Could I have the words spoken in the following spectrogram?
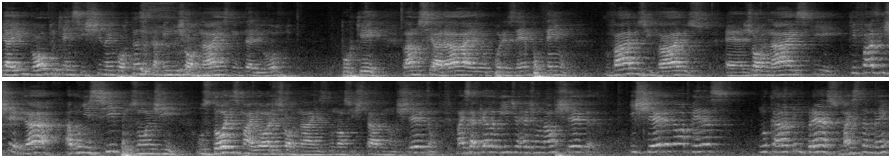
E aí volto aqui a insistir na importância também dos jornais no interior, porque lá no Ceará, eu, por exemplo, tenho vários e vários é, jornais que, que fazem chegar a municípios onde os dois maiores jornais do nosso estado não chegam, mas aquela mídia regional chega. E chega não apenas no caráter impresso, mas também,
